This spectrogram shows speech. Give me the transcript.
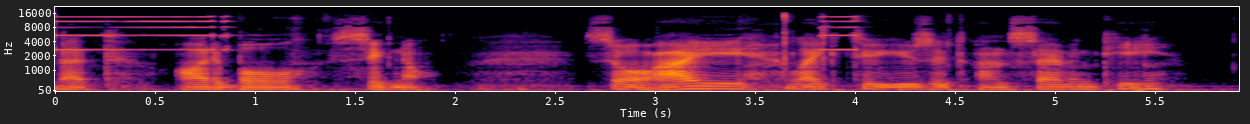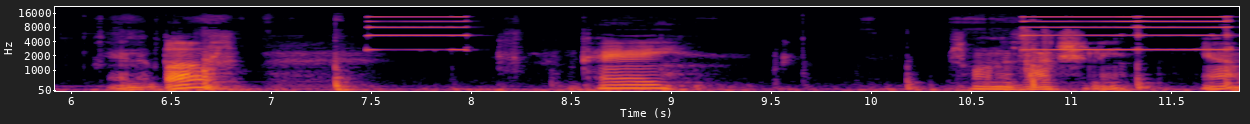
that audible signal so I like to use it on 70 and above. Okay. This one is actually, yeah.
